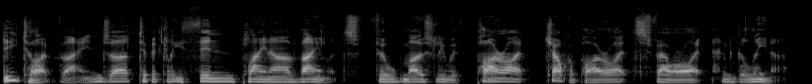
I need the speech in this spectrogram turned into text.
D-type veins are typically thin planar veinlets, filled mostly with pyrite, chalcopyrite, sphalerite and galena.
